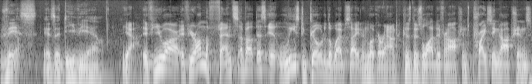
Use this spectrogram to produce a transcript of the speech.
This is a DVL. Yeah, if you are if you're on the fence about this, at least go to the website and look around because there's a lot of different options, pricing options,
